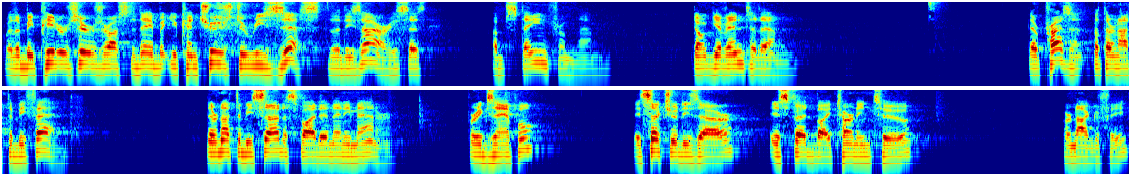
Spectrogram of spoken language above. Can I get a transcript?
whether it be Peter's hearers or us today, but you can choose to resist the desire. He says, abstain from them, don't give in to them. They're present, but they're not to be fed. They're not to be satisfied in any manner. For example, a sexual desire is fed by turning to pornography.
